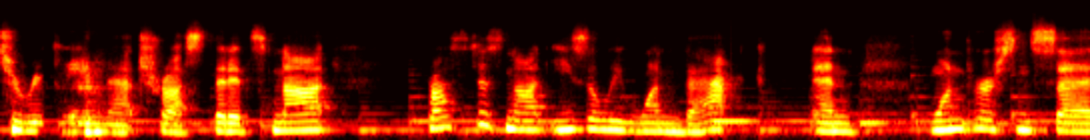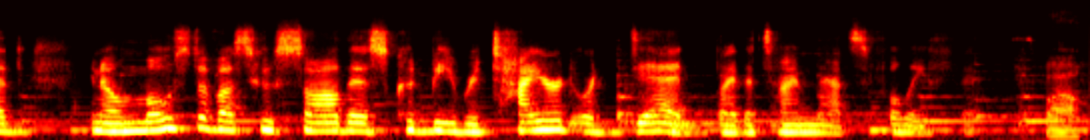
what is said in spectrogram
to regain that trust, that it's not, trust is not easily won back. And one person said, you know, most of us who saw this could be retired or dead by the time that's fully fixed. Wow.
